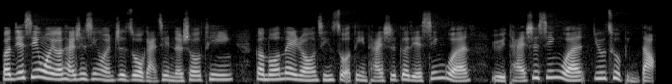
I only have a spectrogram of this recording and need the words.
本节新闻由台视新闻制作，感谢你的收听。更多内容请锁定台视各界新闻与台视新闻 YouTube 频道。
